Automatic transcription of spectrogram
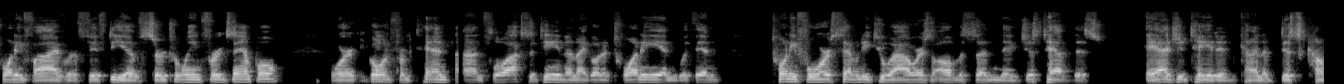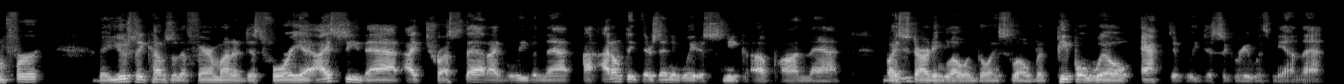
25 or 50 of sertraline, for example, or going from 10 on fluoxetine and I go to 20 and within 24, 72 hours, all of a sudden they just have this agitated kind of discomfort. It usually comes with a fair amount of dysphoria. I see that. I trust that. I believe in that. I, I don't think there's any way to sneak up on that by mm-hmm. starting low and going slow, but people will actively disagree with me on that.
